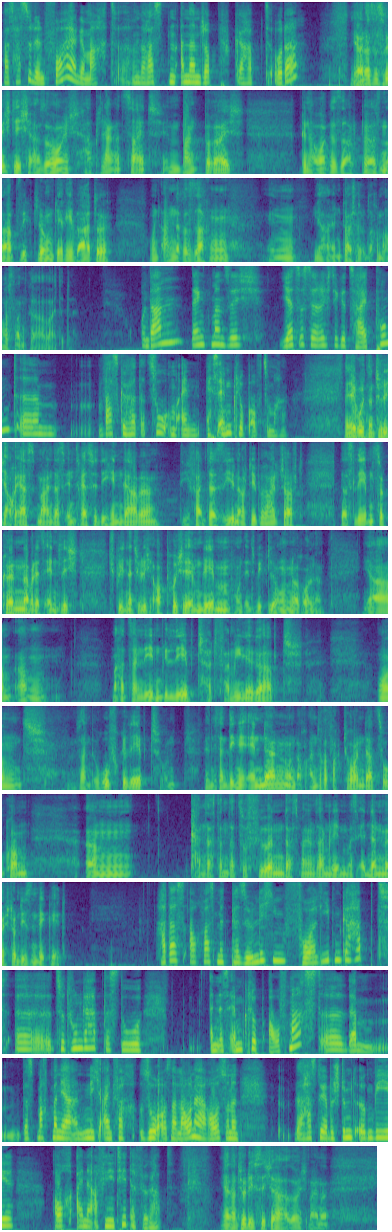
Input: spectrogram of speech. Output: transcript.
Was hast du denn vorher gemacht? Du hast einen anderen Job gehabt, oder? Ja, das ist richtig. Also ich habe lange Zeit im Bankbereich, genauer gesagt Börsenabwicklung, Derivate und andere Sachen in, ja, in Deutschland und auch im Ausland gearbeitet. Und dann denkt man sich, jetzt ist der richtige Zeitpunkt. Ähm, was gehört dazu, um einen SM-Club aufzumachen? Naja gut, natürlich auch erstmal das Interesse, die Hingabe, die Fantasie und auch die Bereitschaft, das leben zu können. Aber letztendlich spielen natürlich auch Brüche im Leben und Entwicklungen eine Rolle. Ja, ähm, man hat sein Leben gelebt, hat Familie gehabt und seinen Beruf gelebt. Und wenn sich dann Dinge ändern und auch andere Faktoren dazukommen, ähm, kann das dann dazu führen, dass man in seinem Leben was ändern möchte und diesen Weg geht. Hat das auch was mit persönlichen Vorlieben gehabt, äh, zu tun gehabt, dass du einen SM-Club aufmachst? Äh, das macht man ja nicht einfach so aus einer Laune heraus, sondern da hast du ja bestimmt irgendwie auch eine Affinität dafür gehabt. Ja, natürlich, sicher. Also ich meine,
